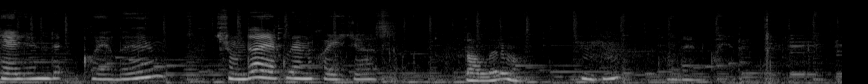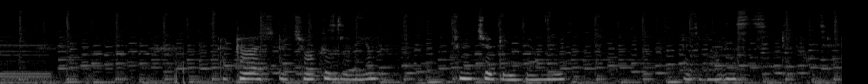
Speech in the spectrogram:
şeylerini de koyalım. Sonra da ayaklarını koyacağız. Dalları mı? Hı hı. Arkadaşlar çok hızlıyım. Çünkü çok heyecanlıyım. Acaba nasıl şekil olacak?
